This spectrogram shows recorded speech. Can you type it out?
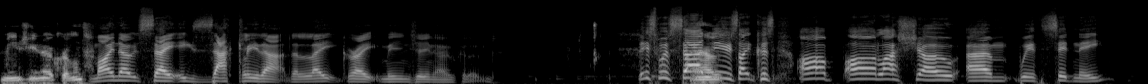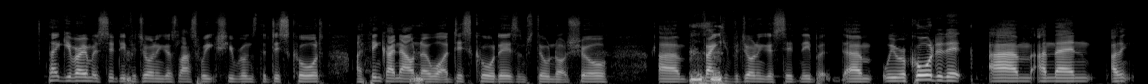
Mean Gene Okerlund. My notes say exactly that. The late great Mean Gene Okerlund. This was sad Um, news, like because our our last show um, with Sydney. Thank you very much, Sydney, for joining us last week. She runs the Discord. I think I now know what a Discord is. I'm still not sure. Um, thank you for joining us, Sydney. But um, we recorded it, um, and then I think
